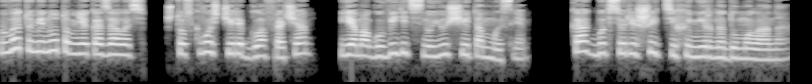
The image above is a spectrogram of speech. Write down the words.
В эту минуту мне казалось, что сквозь череп главврача я могу видеть снующие там мысли. Как бы все решить тихо-мирно, думала она,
